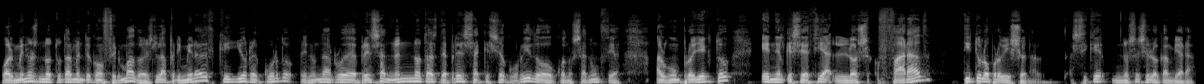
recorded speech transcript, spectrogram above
o al menos no totalmente confirmado. Es la primera vez que yo recuerdo en una rueda de prensa, no en notas de prensa que se ha ocurrido o cuando se anuncia algún proyecto en el que se decía los Farad título provisional. Así que no sé si lo cambiará.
